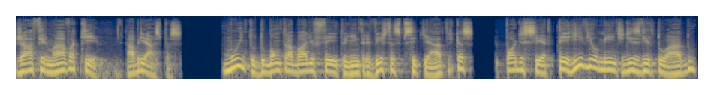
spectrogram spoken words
já afirmava que, abre aspas, muito do bom trabalho feito em entrevistas psiquiátricas pode ser terrivelmente desvirtuado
